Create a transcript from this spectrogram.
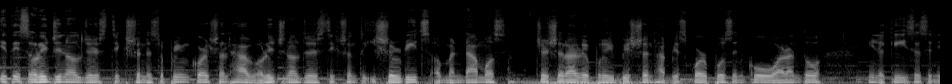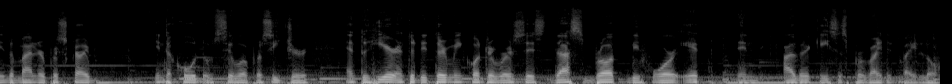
It is original jurisdiction. The Supreme Court shall have original jurisdiction to issue writs of mandamus, certiorari prohibition, habeas corpus, and quo warranto in the cases and in the manner prescribed in the Code of Civil Procedure, and to hear and to determine controversies thus brought before it in other cases provided by law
